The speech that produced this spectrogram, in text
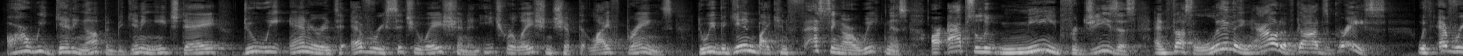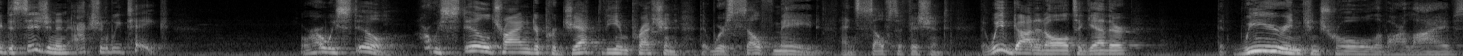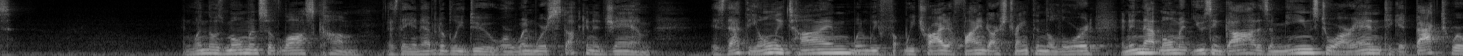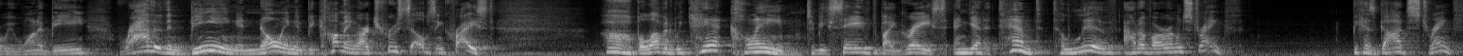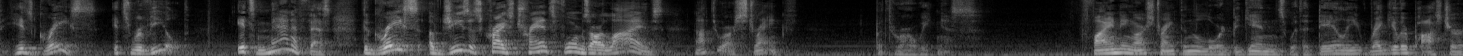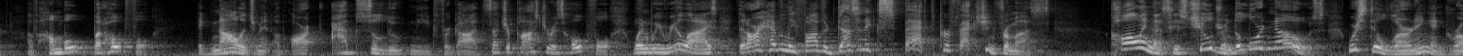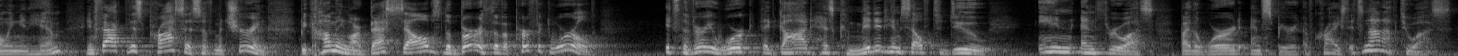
Are we getting up and beginning each day? Do we enter into every situation and each relationship that life brings? Do we begin by confessing our weakness, our absolute need for Jesus, and thus living out of God's grace with every decision and action we take? Or are we still are we still trying to project the impression that we're self made and self sufficient, that we've got it all together, that we're in control of our lives? And when those moments of loss come, as they inevitably do, or when we're stuck in a jam, is that the only time when we, f- we try to find our strength in the Lord? And in that moment, using God as a means to our end to get back to where we want to be, rather than being and knowing and becoming our true selves in Christ? Oh, beloved, we can't claim to be saved by grace and yet attempt to live out of our own strength. Because God's strength, His grace, it's revealed, it's manifest. The grace of Jesus Christ transforms our lives not through our strength, but through our weakness. Finding our strength in the Lord begins with a daily, regular posture of humble but hopeful acknowledgement of our absolute need for God. Such a posture is hopeful when we realize that our Heavenly Father doesn't expect perfection from us. Calling us His children, the Lord knows we're still learning and growing in Him. In fact, this process of maturing, becoming our best selves, the birth of a perfect world, it's the very work that God has committed himself to do in and through us by the word and spirit of Christ. It's not up to us.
